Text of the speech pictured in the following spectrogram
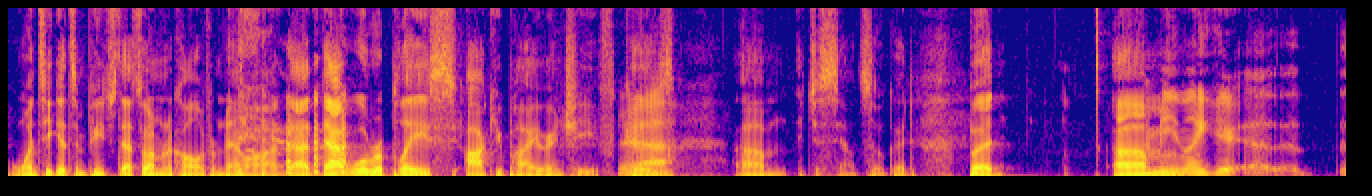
once he gets impeached. That's what I'm going to call him from now on. that that will replace occupier in chief because um, it just sounds so good. But um, I mean, like, uh,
